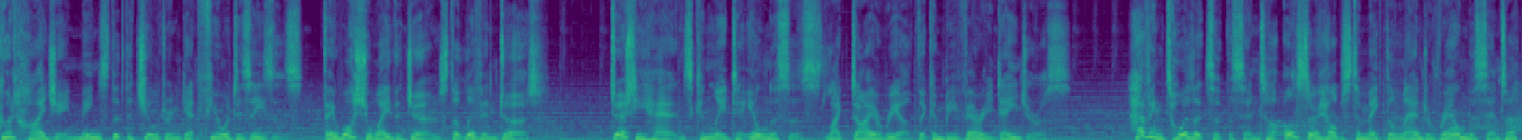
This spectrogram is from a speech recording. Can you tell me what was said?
Good hygiene means that the children get fewer diseases. They wash away the germs that live in dirt. Dirty hands can lead to illnesses like diarrhea that can be very dangerous. Having toilets at the centre also helps to make the land around the centre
